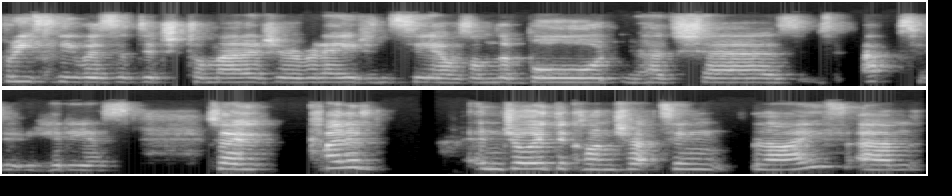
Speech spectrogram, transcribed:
Briefly was a digital manager of an agency. I was on the board and had shares. It was absolutely hideous. So kind of enjoyed the contracting life. Um,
